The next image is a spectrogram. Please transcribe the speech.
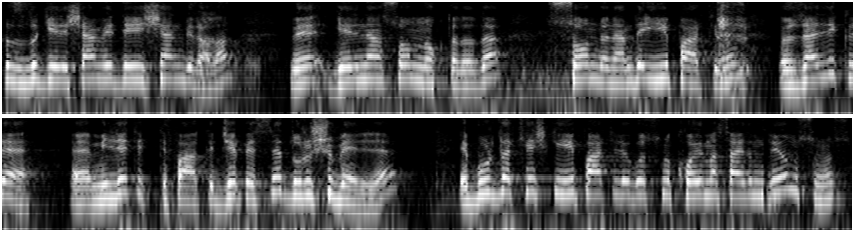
hızlı gelişen ve değişen bir alan ve gelinen son noktada da son dönemde İyi Parti'nin özellikle e, Millet İttifakı cephesine duruşu belli. E burada keşke İyi Parti logosunu koymasaydım diyor musunuz?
